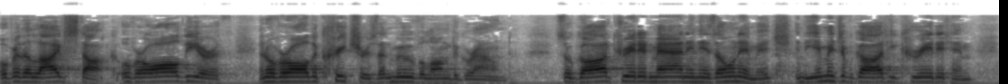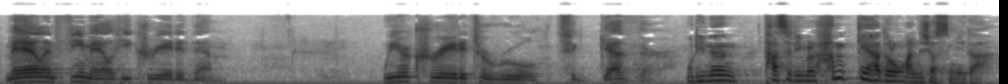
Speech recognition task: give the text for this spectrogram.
over the livestock, over all the earth, and over all the creatures that move along the ground. So God created man in his own image. In the image of God he created him. Male and female he created them. We are created to rule together. 우리는 다스림을 함께 하도록 만드셨습니다.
